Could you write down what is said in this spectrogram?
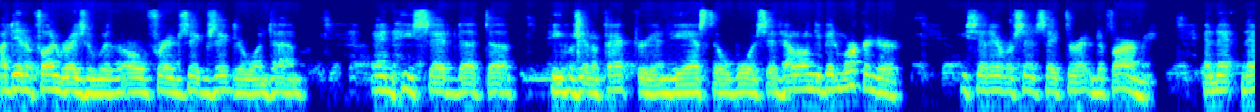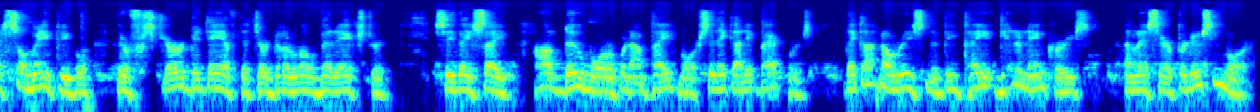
I did a fundraiser with our old friend Zig Ziglar one time, and he said that uh, he was in a factory and he asked the old boy, said, how long you been working there? He said, ever since they threatened to fire me. And that, that's so many people, they're scared to death that they're doing a little bit extra. See, they say, I'll do more when I'm paid more. See, they got it backwards. They got no reason to be paid, get an increase unless they're producing more.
